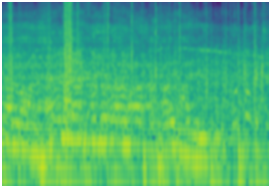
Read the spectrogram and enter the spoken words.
पहलवान है वीडियो बार बार अठारह बार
